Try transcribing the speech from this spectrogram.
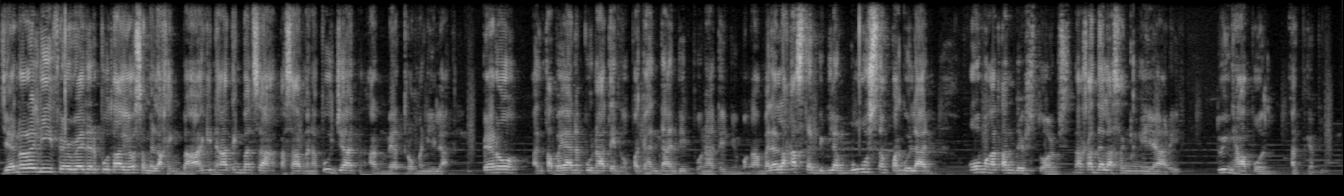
Generally, fair weather po tayo sa malaking bahagi ng ating bansa kasama na po dyan ang Metro Manila. Pero antabayanan po natin o paghandaan din po natin yung mga malalakas na biglang buhos ng pagulan o mga thunderstorms na kadalasang nangyayari tuwing hapon at gabi.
